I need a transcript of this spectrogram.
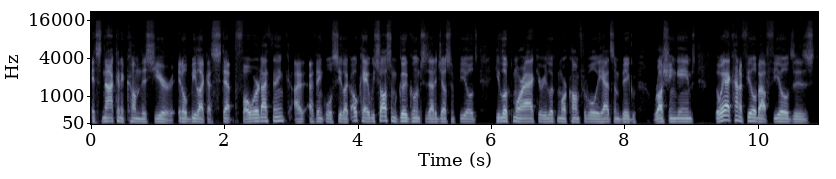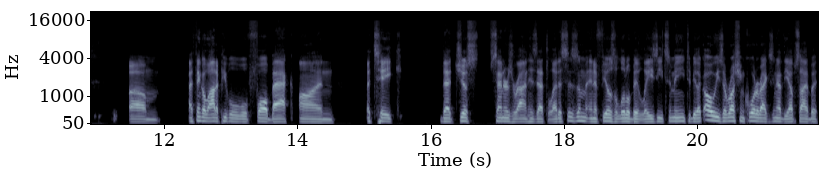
it's not going to come this year. It'll be like a step forward, I think. I, I, think we'll see, like, okay, we saw some good glimpses out of Justin Fields. He looked more accurate. He looked more comfortable. He had some big rushing games. The way I kind of feel about Fields is um, I think a lot of people will fall back on a take that just centers around his athleticism. And it feels a little bit lazy to me to be like, oh, he's a rushing quarterback. He's going to have the upside. But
